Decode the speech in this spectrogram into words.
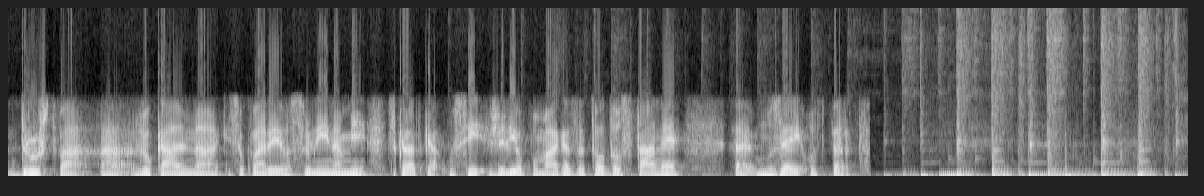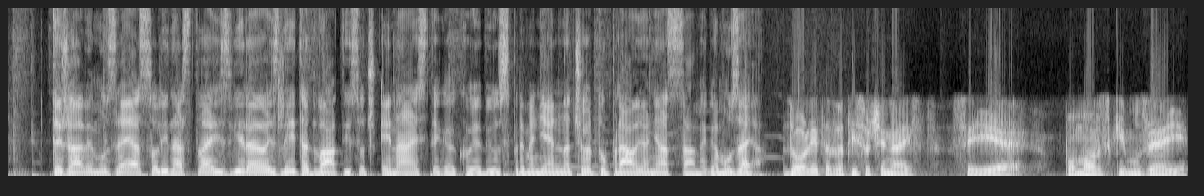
društva lokalna, ki se ukvarjajo s solinami. Skratka, vsi želijo pomagati za to, da ostane muzej odprt. Težave muzeja solinarstva izvirajo iz leta 2011, ko je bil spremenjen načrt upravljanja samega muzeja. Do leta 2011 se je pomorski muzej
